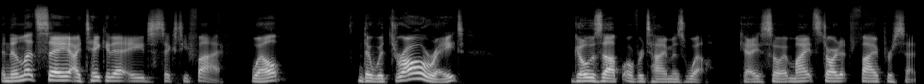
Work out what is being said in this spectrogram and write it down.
And then let's say I take it at age 65. Well, the withdrawal rate goes up over time as well. Okay, so it might start at 5%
